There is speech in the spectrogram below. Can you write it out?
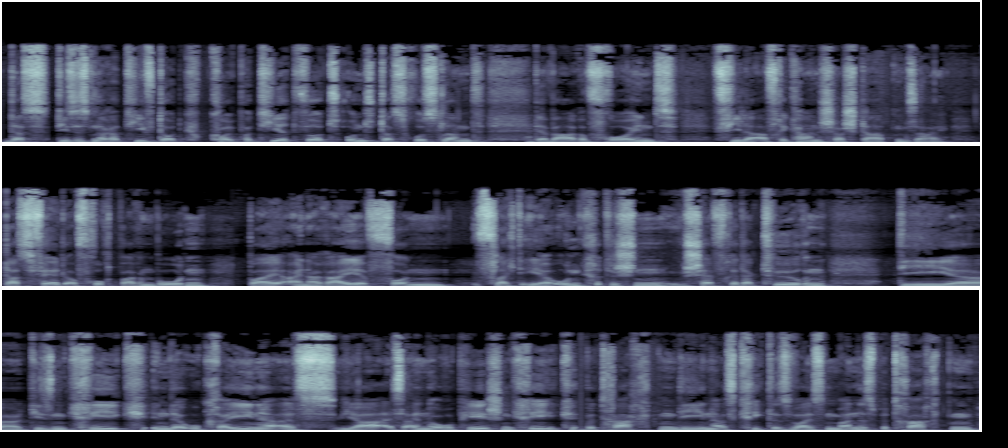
dass dieses Narrativ dort kolportiert wird und dass Russland der wahre Freund vieler afrikanischer Staaten sei. Das fällt auf fruchtbaren Boden bei einer Reihe von vielleicht eher unkritischen Chefredakteuren, die äh, diesen Krieg in der Ukraine als ja als einen europäischen Krieg betrachten, die ihn als Krieg des weißen Mannes betrachten,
